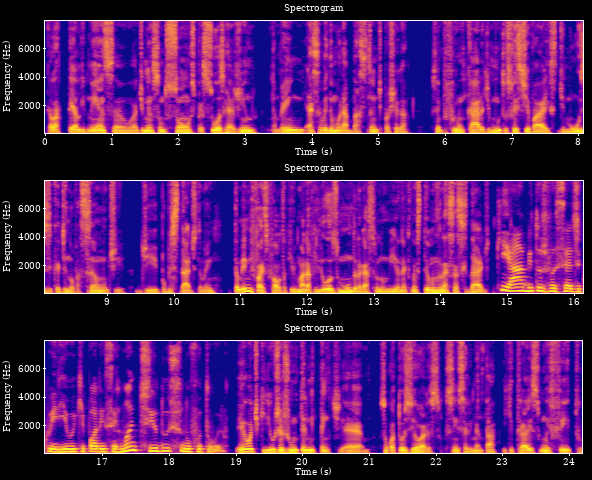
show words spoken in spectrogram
Aquela tela imensa, a dimensão do som, as pessoas reagindo. Também essa vai demorar bastante para chegar. Sempre fui um cara de muitos festivais de música, de inovação, de, de publicidade também. Também me faz falta aquele maravilhoso mundo da gastronomia, né, que nós temos nessa cidade. Que hábitos você adquiriu e que podem ser mantidos no futuro? Eu adquiri o jejum intermitente. É, são 14 horas sem se alimentar e que traz um efeito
